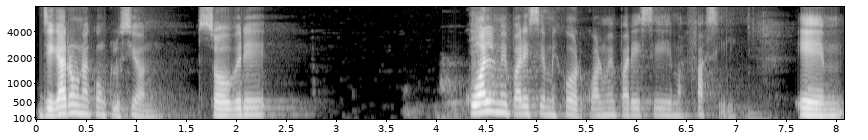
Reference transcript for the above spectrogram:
llegar a una conclusión sobre cuál me parece mejor, cuál me parece más fácil. Em,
